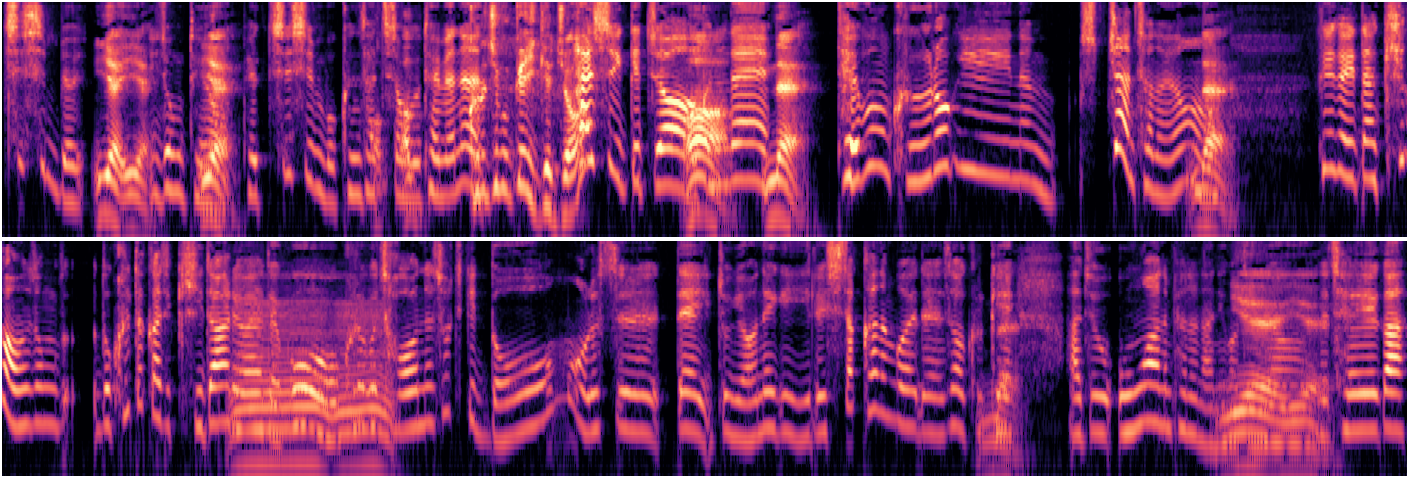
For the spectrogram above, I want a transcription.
170몇이 예, 예. 정도 돼요. 예. 170뭐 근사치 어, 정도 어, 되면은 그런 친구 꽤 있겠죠. 할 수 있겠죠. 어, 근데 네, 대부분 그러기는 쉽지 않잖아요. 네. 그러니까 일단 키가 어느 정도 클 때까지 기다려야 음. 되고 그리고 저는 솔직히 너무 어렸을 때 이쪽 연예계 일을 시작하는 거에 대해서 그렇게 네. 아주 옹호하는 편은 아니거든요. 예, 예. 근데 제가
